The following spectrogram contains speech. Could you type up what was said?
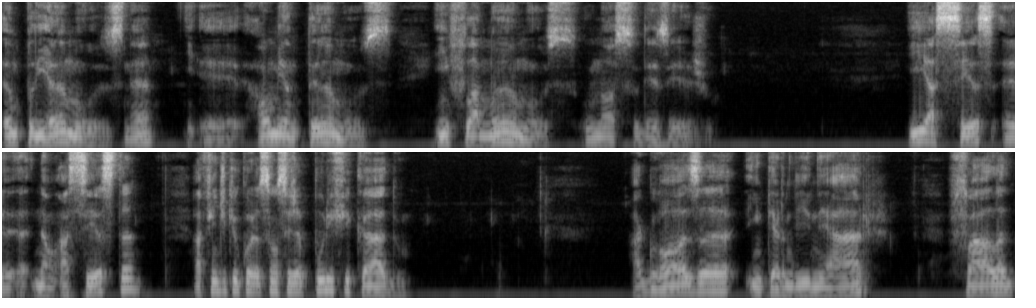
ampliamos, né? É, aumentamos, inflamamos o nosso desejo. E a sexta, é, não, a sexta, a fim de que o coração seja purificado. A glosa interlinear fala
